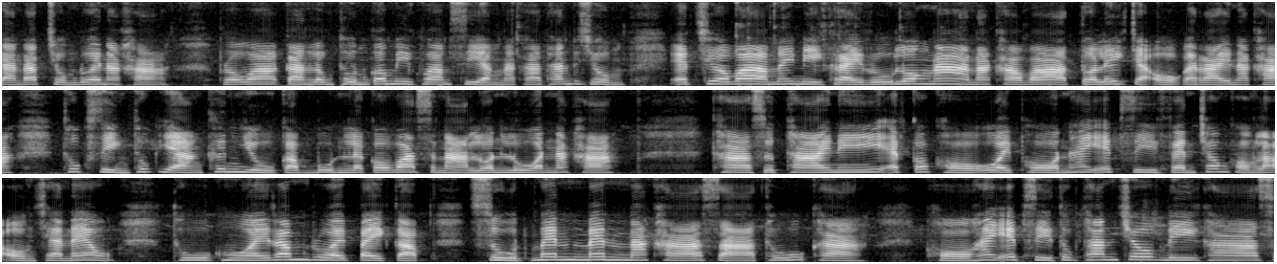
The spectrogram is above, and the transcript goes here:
การรับชมด้วยนะคะ เพราะว่าการลงทุนก็มีความเสี่ยงนะคะ ท่านผู้ชมแอดเชื่อว่าไม่มีใครรู้ล่วงหน้านะคะว่าตัวเลขจะออกอะไรนะคะ ทุกสิ่งทุกอย่างขึ้นอยู่กับบุญและก็วาสนาล้วนๆนะคะค่ะสุดท้ายนี้แอดก็ขออวยพรให้ FC แฟนช่องของละอองชาแนลถูกหวยร่ำรวยไปกับสูตรแม่นๆนะคะ สาธุค่ะ ขอให้ FC ทุกท่านโชคดีค่ะ ส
